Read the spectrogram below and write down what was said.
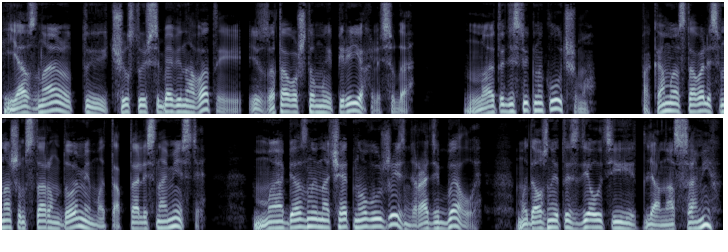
я знаю, ты чувствуешь себя виноватой из-за того, что мы переехали сюда. Но это действительно к лучшему. Пока мы оставались в нашем старом доме, мы топтались на месте. Мы обязаны начать новую жизнь ради Беллы. Мы должны это сделать и для нас самих.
